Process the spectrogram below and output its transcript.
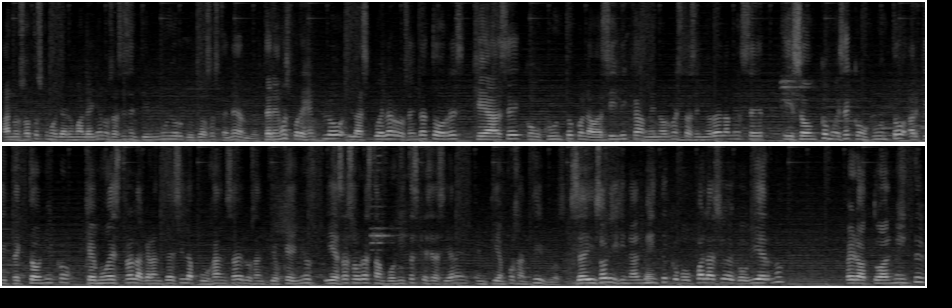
a nosotros como yarumaleños nos hace sentir muy orgullosos tenerlos. Tenemos, por ejemplo, la Escuela Rosenda Torres, que hace conjunto con la Basílica Menor Nuestra Señora de la Merced y son como ese conjunto arquitectónico que muestra la grandeza y la pujanza de los antioqueños y esas obras tan bonitas que se hacían en, en tiempos antiguos. Se hizo originalmente como un palacio de gobierno pero actualmente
